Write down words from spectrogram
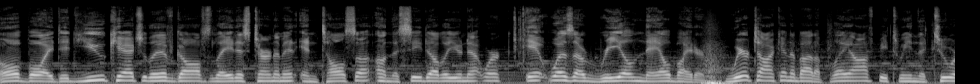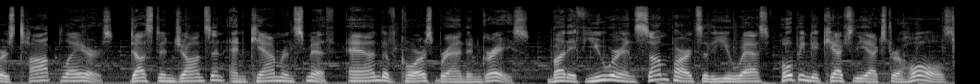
Oh boy, did you catch LIV Golf's latest tournament in Tulsa on the CW network? It was a real nail biter. We're talking about a playoff between the tour's top players, Dustin Johnson and Cameron Smith, and of course, Branden Grace. But if you were in some parts of the US hoping to catch the extra holes,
